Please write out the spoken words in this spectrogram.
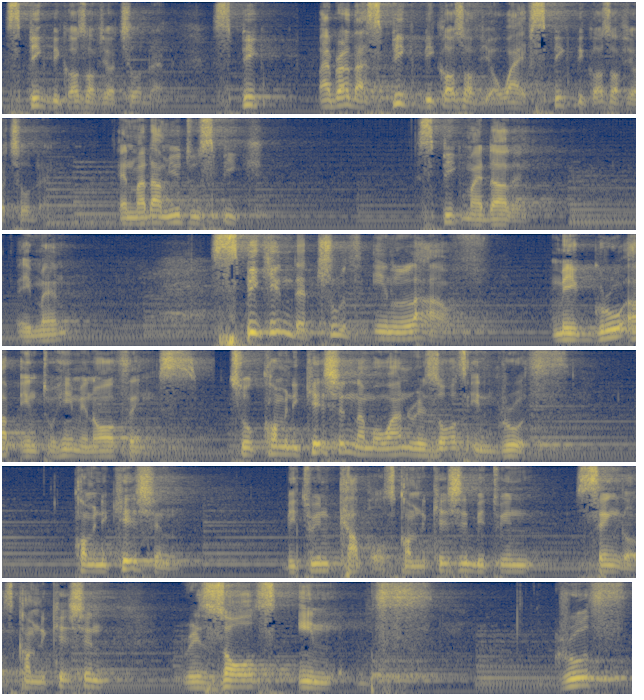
Speak because of your children. Speak, my brother, speak because of your wife. Speak because of your children. And madam, you too speak. Speak, my darling. Amen. Speaking the truth in love may grow up into him in all things. So, communication, number one, results in growth. Communication between couples, communication between singles, communication results in growth,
